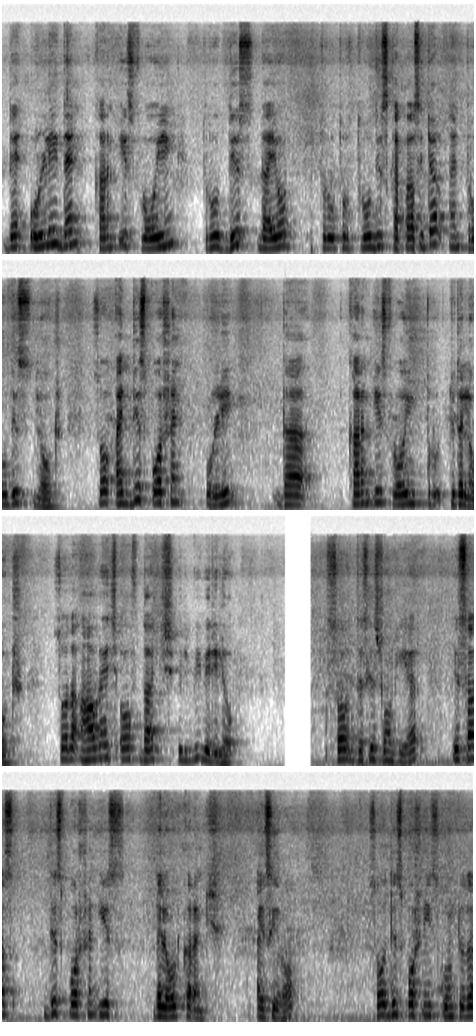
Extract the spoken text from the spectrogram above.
then only then current is flowing through this diode through, through through this capacitor and through this load. So at this portion only the current is flowing through to the load. So the average of that will be very low. So this is shown here. This has this portion is the load current i0 so this portion is going to the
